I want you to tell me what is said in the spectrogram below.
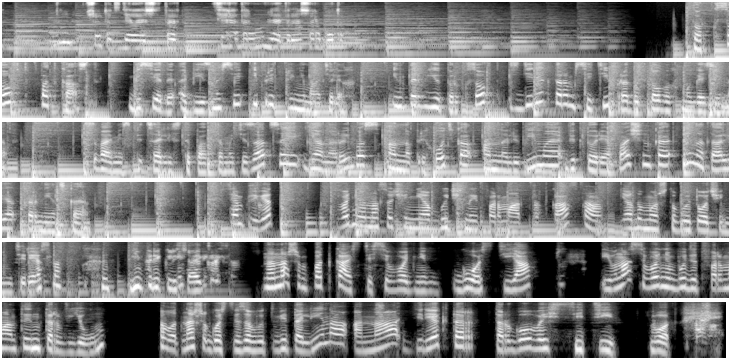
Ну, что тут сделаешь? Это сфера торговли, это наша работа. Торксофт подкаст. Беседы о бизнесе и предпринимателях. Интервью Торксофт с директором сети продуктовых магазинов. С вами специалисты по автоматизации Яна Рыбас, Анна Приходько, Анна Любимая, Виктория Пащенко и Наталья Корнецкая. Всем привет! Сегодня у нас очень необычный формат подкаста. Я думаю, что будет очень интересно. Не переключайтесь. На нашем подкасте сегодня гость я, и у нас сегодня будет формат интервью. Вот, наша гостья зовут Виталина, она директор торговой сети. Вот.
